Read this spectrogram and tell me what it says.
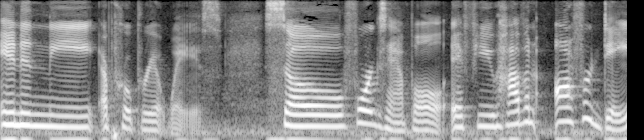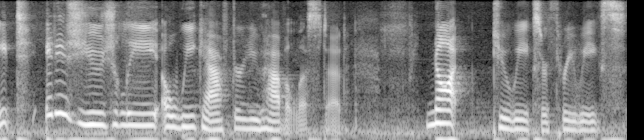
and in the appropriate ways. So, for example, if you have an offer date, it is usually a week after you have it listed, not two weeks or three weeks,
